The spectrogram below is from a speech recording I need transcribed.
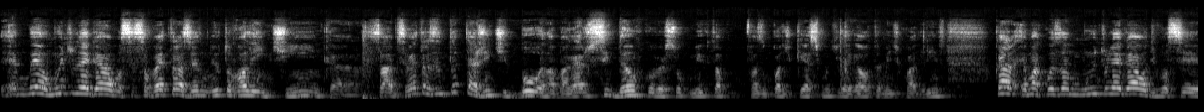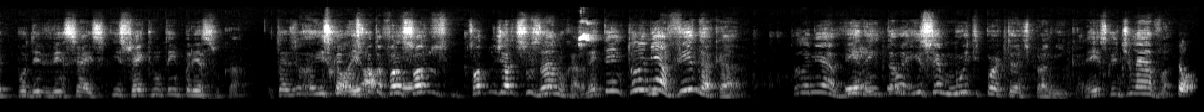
É meu, muito legal, você só vai trazendo Newton Valentim, cara, sabe? Você vai trazendo tanta gente boa na bagagem. O Sidão, que conversou comigo, tá fazendo um podcast muito legal também de quadrinhos. Cara, é uma coisa muito legal de você poder vivenciar isso. Isso aí que não tem preço, cara. Então, isso, que, isso que eu tô falando só do, só do Diário de Suzano, cara. Daí tem toda a minha vida, cara. Toda a minha vida. Então, isso é muito importante para mim, cara. É isso que a gente leva. Então,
